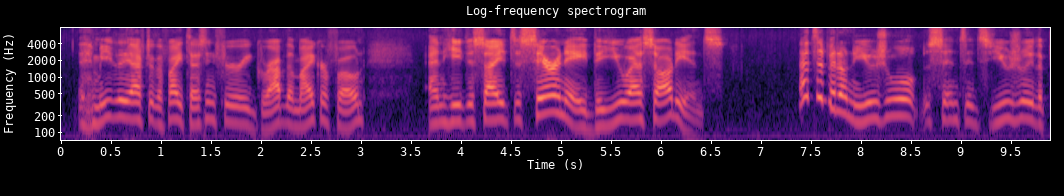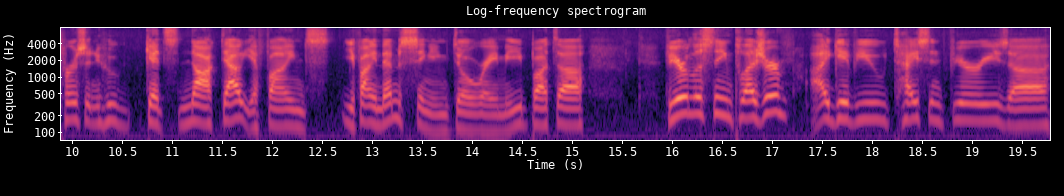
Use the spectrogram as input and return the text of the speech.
immediately after the fight, Tyson Fury grabbed the microphone and he decided to serenade the U.S. audience. That's a bit unusual since it's usually the person who gets knocked out you find you find them singing Do Re Mi, but uh, for your listening pleasure, I give you Tyson Fury's uh,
